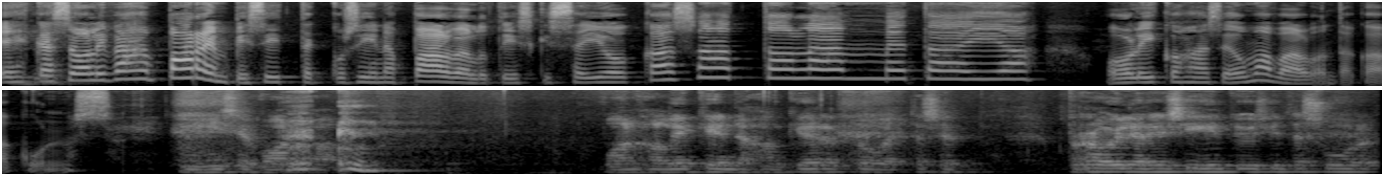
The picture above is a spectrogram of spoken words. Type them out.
ehkä mm. se oli vähän parempi sitten kuin siinä palvelutiskissä, joka saattoi lämmetä ja olikohan se oma valvontakaan kunnossa. Niin se vanha, vanha legendahan kertoo, että se broileri siirtyi siitä suur,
